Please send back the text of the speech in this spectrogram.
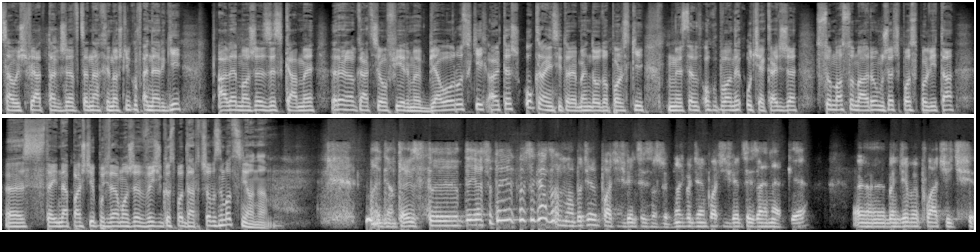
cały świat, także w cenach nośników energii, ale może zyskamy relokacją firmy białoruskich, ale też ukraińskich, które będą do Polski z okupowanych uciekać, że summa summarum Rzeczpospolita e, z tej napaści Putina może wyjść gospodarczo wzmocniona. No, to jest, y, ja się to zgadzam, no, będziemy płacić więcej za żywność, będziemy płacić więcej za energię, e, będziemy płacić e,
